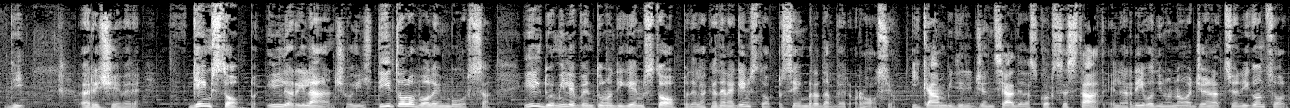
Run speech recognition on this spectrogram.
di ricevere. GameStop, il rilancio, il titolo vola in borsa. Il 2021 di GameStop, della catena GameStop, sembra davvero roseo. I cambi dirigenziali della scorsa estate e l'arrivo di una nuova generazione di console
